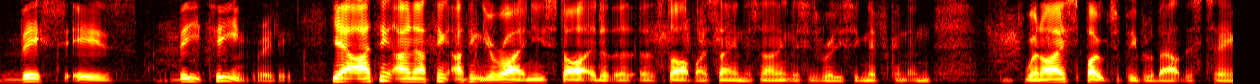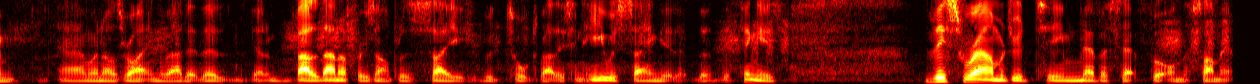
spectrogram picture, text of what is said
this is the team, really. Yeah, I think, and I think, I think you're right. And you started at the, at the start by saying this, and I think this is really significant. And when I spoke to people about this team, uh, when I was writing about it, the, you Valdano, for example, as I say, we talked about this, and he was saying it. The, the thing is, this Real Madrid team never set foot on the summit,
